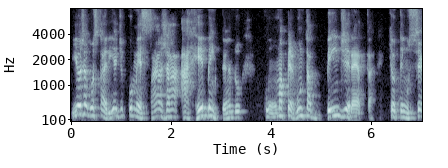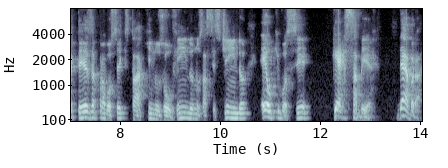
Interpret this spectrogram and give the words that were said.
E eu já gostaria de começar já arrebentando com uma pergunta bem direta, que eu tenho certeza para você que está aqui nos ouvindo, nos assistindo, é o que você quer saber. Débora,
